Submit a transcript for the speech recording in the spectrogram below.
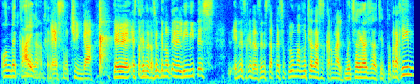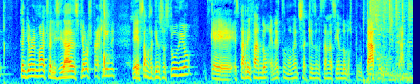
donde caiga. Eso, chinga. Que esta generación que no tiene límites, en esta generación está Peso Pluma. Muchas gracias, carnal. Muchas gracias a ti, Pepe. Prajín, thank you very much. Felicidades, George Prajín. Eh, estamos aquí en su estudio, que está rifando en estos momentos. Aquí es donde están haciendo los putazos musicales.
